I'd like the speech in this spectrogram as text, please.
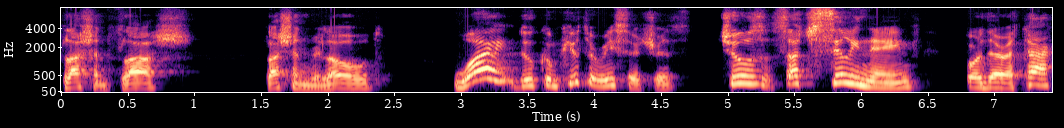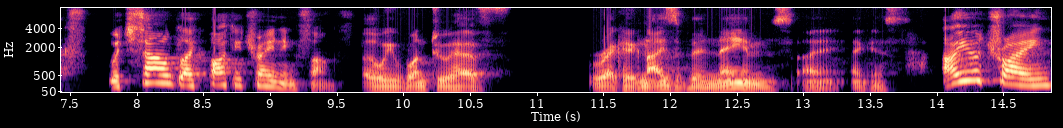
flush and flush, flush and reload. Why do computer researchers choose such silly names for their attacks which sound like potty training songs? We want to have recognizable names, I, I guess. Are you trying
